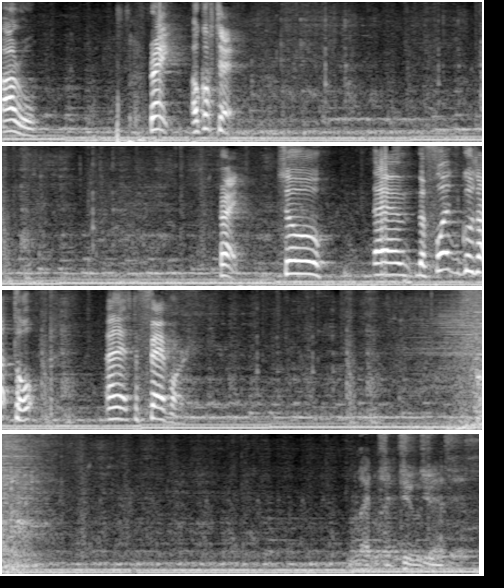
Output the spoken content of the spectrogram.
arrow. Right, I got it. Right, so um, the flint goes up top, and it's the feather. Let's do this.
